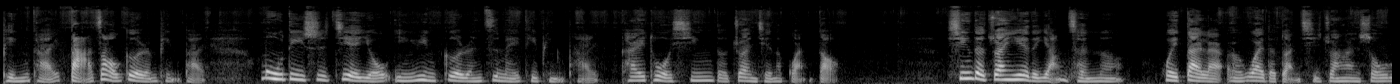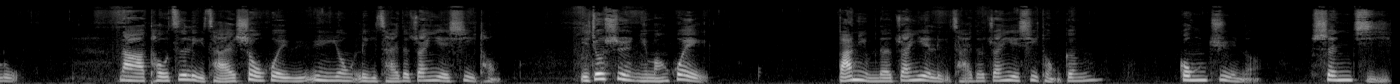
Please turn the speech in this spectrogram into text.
平台，打造个人品牌，目的是借由营运个人自媒体品牌，开拓新的赚钱的管道。新的专业的养成呢，会带来额外的短期专案收入。那投资理财受惠于运用理财的专业系统，也就是你们会把你们的专业理财的专业系统跟工具呢升级。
